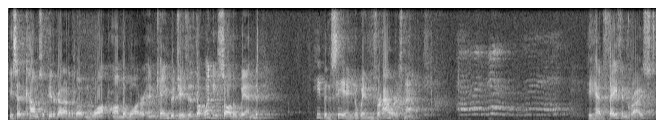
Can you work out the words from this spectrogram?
He said, Come. So Peter got out of the boat and walked on the water and came to Jesus. But when he saw the wind, he'd been seeing the wind for hours now. He had faith in Christ,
